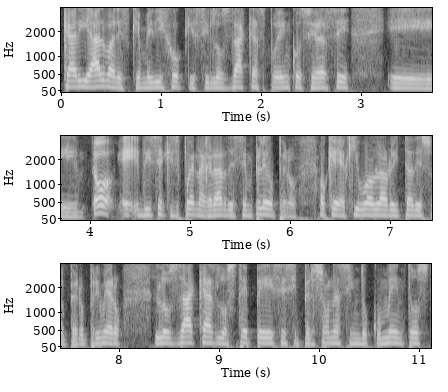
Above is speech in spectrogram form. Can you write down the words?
Cari Álvarez que me dijo que si los DACAs pueden considerarse, eh, oh, eh, dice que se pueden agarrar desempleo, pero ok, aquí voy a hablar ahorita de eso, pero primero, los DACAs, los TPS y personas sin documentos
